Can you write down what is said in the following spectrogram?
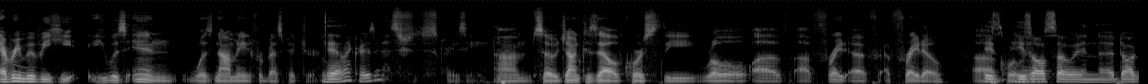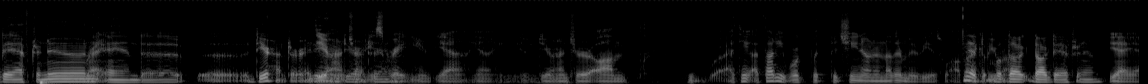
every movie he he was in was nominated for Best Picture. Yeah, isn't that crazy? That's just crazy. Um, so John Cazale, of course, the role of uh, Fre- uh, uh, Fredo. Uh, He's he's also in uh, Dog Day Afternoon Right. and uh, uh, Deer Hunter. Right? Deer Yeah, Hunter. He's yeah. great. He, yeah, yeah. Deer Hunter. Um, he, I think I thought he worked with Pacino in another movie as well. Yeah, I could be well. Dog, Dog Day Afternoon. Yeah, yeah.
